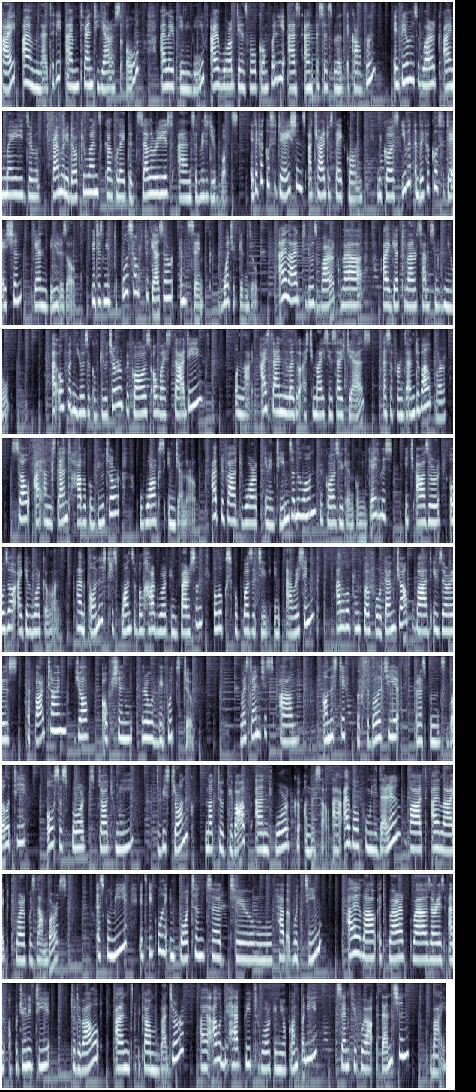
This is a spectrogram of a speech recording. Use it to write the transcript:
Hi, I'm Natalie. I'm 20 years old. I live in Lviv. I worked in a small company as an assessment accountant. In previous work, I made primary documents, calculated salaries, and submitted reports. In difficult situations, I try to stay calm because even a difficult situation can be resolved. You just need to pull yourself together and think what you can do. I like to do the work where I get to learn something new I often use a computer because of my studies online. I study little HTML, CSS, as a front-end developer, so I understand how a computer works in general. I prefer to work in a team than alone because you can communicate with each other. Also, I can work alone. I'm honest, responsible, hardworking person who looks for positive in everything. I'm looking for a full-time job, but if there is a part-time job option, that would be good too. My strengths are honesty, flexibility, responsibility. Also, sport taught me to be strong, not to give up, and work on myself. I love humanitarian, but I like to work with numbers. As for me, it's equally important uh, to have a good team I love it work where there is an opportunity to develop and become better. I, I would be happy to work in your company. Thank you for your attention. Bye.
